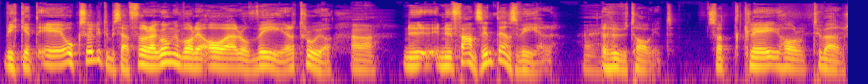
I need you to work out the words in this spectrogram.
Vilket är också lite bisarrt. Förra gången var det AR och VR tror jag. Ja. Nu, nu fanns inte ens VR Nej. överhuvudtaget. Så att Clay har tyvärr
